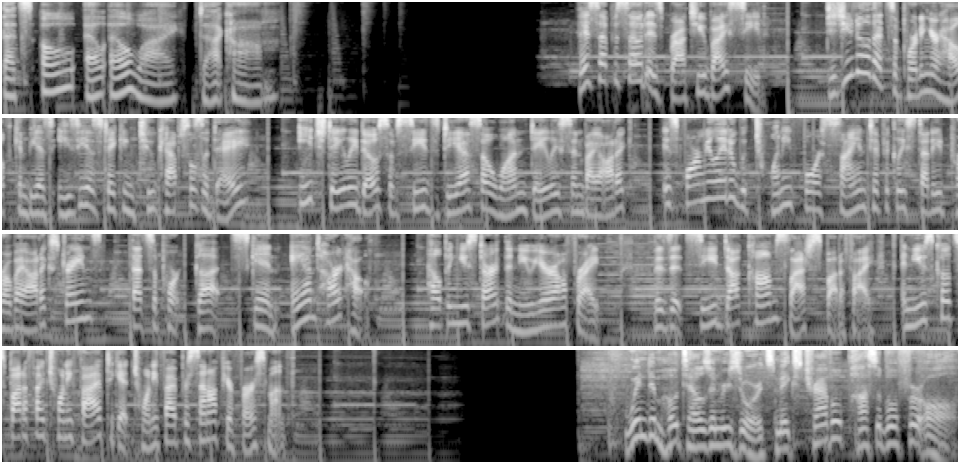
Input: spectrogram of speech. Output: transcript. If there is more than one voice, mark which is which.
Speaker 1: That's O L L Y dot com.
Speaker 2: This episode is brought to you by Seed. Did you know that supporting your health can be as easy as taking two capsules a day? Each daily dose of Seed's DS-01 Daily Synbiotic is formulated with 24 scientifically studied probiotic strains that support gut, skin, and heart health, helping you start the new year off right. Visit seed.com slash Spotify and use code Spotify25 to get 25% off your first month.
Speaker 3: Wyndham Hotels and Resorts makes travel possible for all.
